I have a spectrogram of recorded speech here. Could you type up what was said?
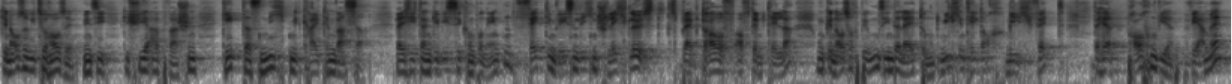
Genauso wie zu Hause. Wenn Sie Geschirr abwaschen, geht das nicht mit kaltem Wasser, weil sich dann gewisse Komponenten, Fett im Wesentlichen, schlecht löst. Das bleibt drauf auf dem Teller und genauso auch bei uns in der Leitung. Und Milch enthält auch Milchfett. Daher brauchen wir Wärme,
